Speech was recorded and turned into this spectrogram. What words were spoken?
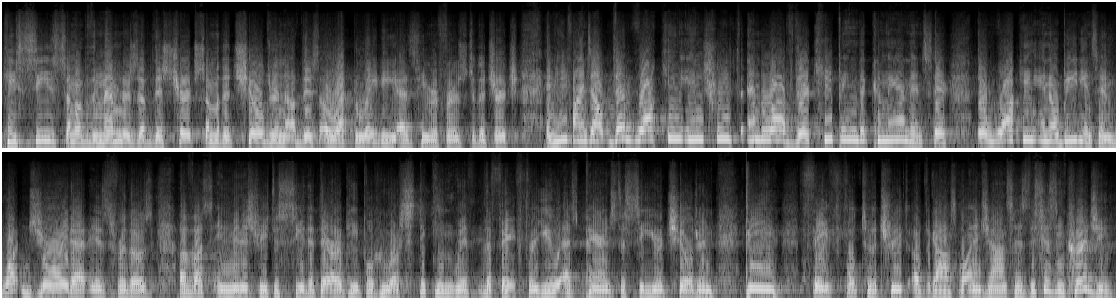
he sees some of the members of this church, some of the children of this elect lady, as he refers to the church, and he finds out they're walking in truth and love. They're keeping the commandments. They're, they're walking in obedience. And what joy that is for those of us in ministry to see that there are people who are sticking with the faith. For you as parents to see your children being faithful to the truth of the gospel. And John John says, This is encouraging.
